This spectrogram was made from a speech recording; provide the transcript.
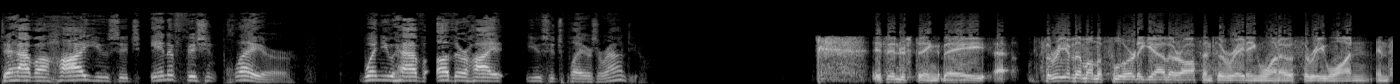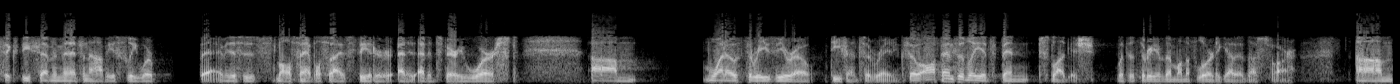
to have a high usage, inefficient player when you have other high usage players around you it's interesting. They uh, three of them on the floor together, offensive rating 103.1 in 67 minutes, and obviously we're. I mean, this is small sample size theater at, at its very worst. Um, 103.0 defensive rating. So offensively, it's been sluggish with the three of them on the floor together thus far. Um,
